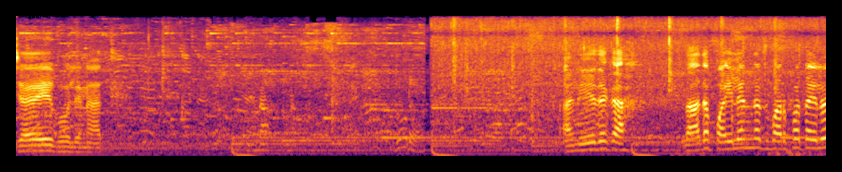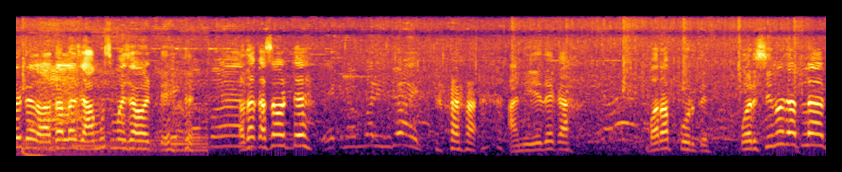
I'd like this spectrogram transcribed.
जय भोलेनाथ। आणि हे दे का दादा पहिल्यांदाच बर्फात आलोय त्या दादाला जामच मजा वाटते. दादा कसं वाटते आणि हे दे का बर्फ पुरते परशिनो त्यातलाच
